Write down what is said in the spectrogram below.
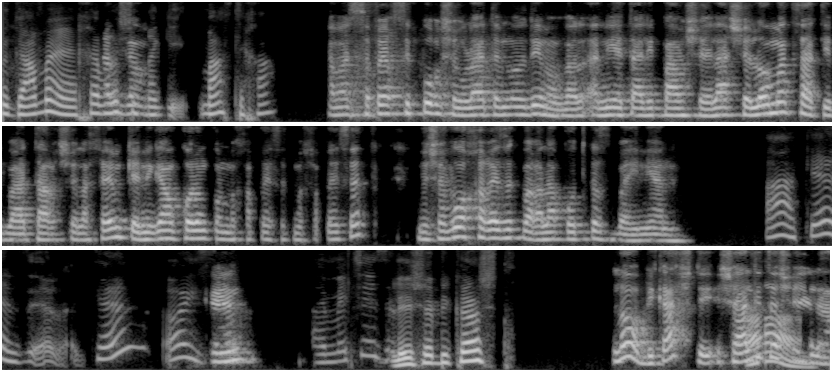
וגם אה, חבר'ה. שנגיד, מה, סליחה? אבל אספר סיפור שאולי אתם לא יודעים, אבל אני הייתה לי פעם שאלה שלא מצאתי באתר שלכם, כי אני גם קודם כל מחפשת מחפשת, ושבוע אחרי זה כבר עלה פודקאסט בעניין. אה, כן, זה, כן? אוי, זה, כן? האמת שזה, בלי שביקשת? לא, ביקשתי, שאלתי את אה. השאלה,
